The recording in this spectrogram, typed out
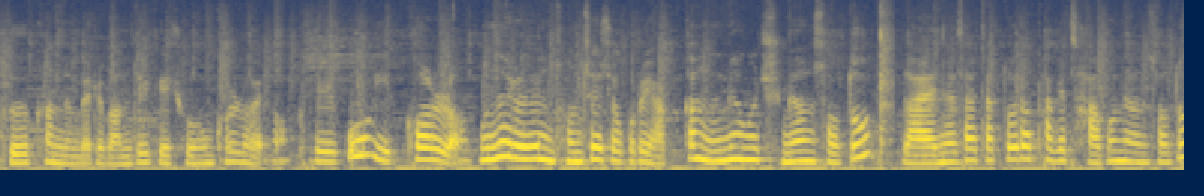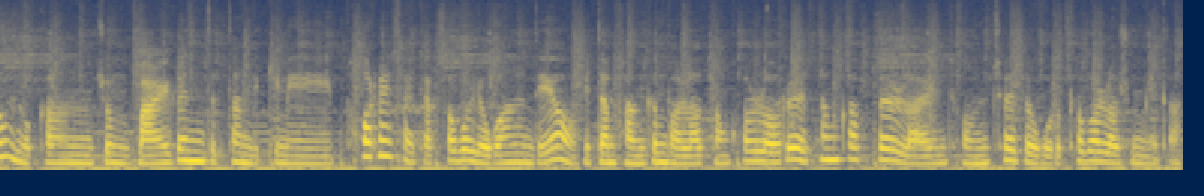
그윽한 눈매를 만들기에 좋은 컬러예요. 그리고 이 컬러. 오늘은 전체적으로 약간 음영을 주면서도 라인을 살짝 또렷하게 잡으면서도 약간 좀 맑은 듯한 느낌의 펄을 살짝 써보려고 하는데요. 일단 방금 발랐던 컬러를 삼각별 라인 전체 적으로 펴발라줍니다.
